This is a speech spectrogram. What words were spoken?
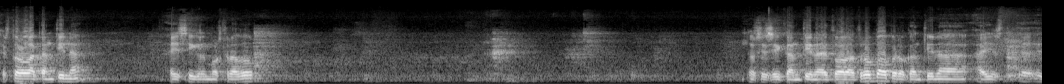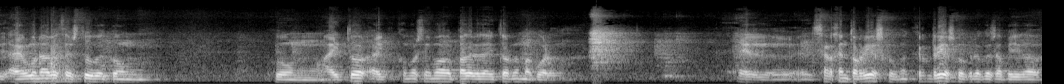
Esto era la cantina, ahí sigue el mostrador. No sé si cantina de toda la tropa, pero cantina, ahí, eh, alguna vez estuve con, con Aitor, ¿cómo se llamaba el padre de Aitor? No me acuerdo. El, el sargento Riesco, Riesco creo que se apellidaba.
